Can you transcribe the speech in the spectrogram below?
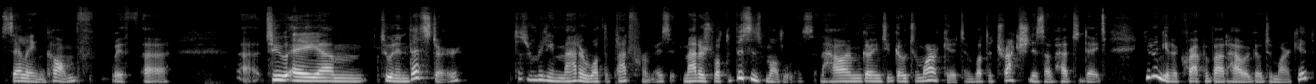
selling Konf with uh, uh to a um, to an investor, it doesn't really matter what the platform is. It matters what the business model is and how I'm going to go to market and what the traction is I've had to date. You don't give a crap about how I go to market.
